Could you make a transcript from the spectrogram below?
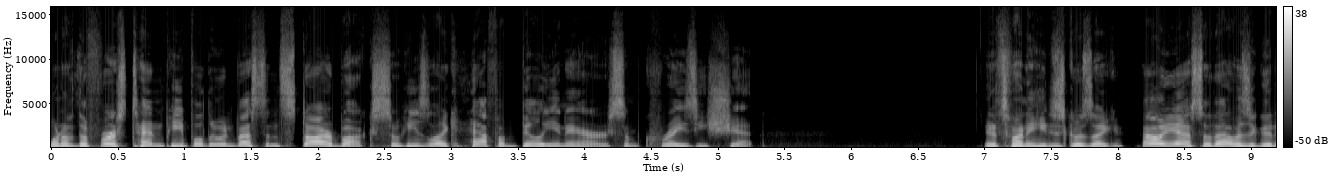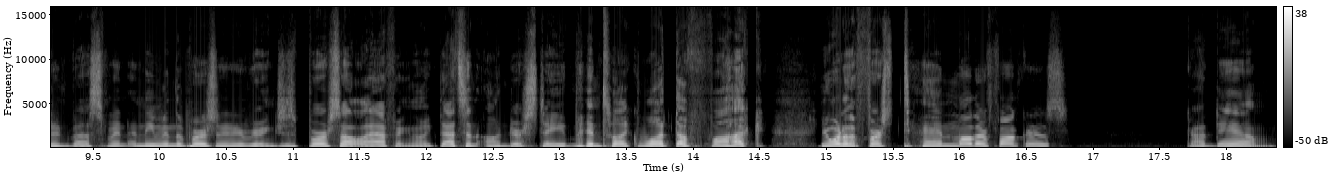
one of the first 10 people to invest in Starbucks. So he's like half a billionaire or some crazy shit. It's funny. He just goes like, "Oh yeah, so that was a good investment." And even the person interviewing just bursts out laughing. Like, "That's an understatement." like, "What the fuck? You're one of the first 10 motherfuckers?" God damn.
